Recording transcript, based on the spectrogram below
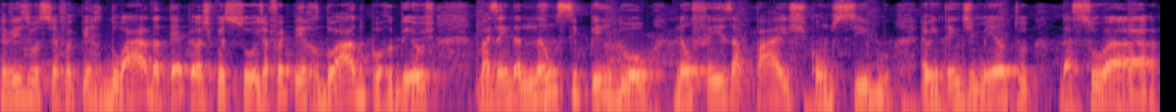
Às vezes você já foi perdoado até pelas pessoas, já foi perdoado por Deus, mas ainda não se perdoou, não fez a paz consigo. É o entendimento da sua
